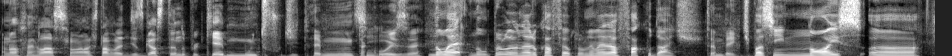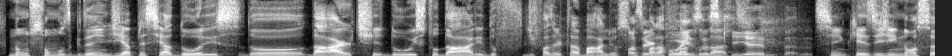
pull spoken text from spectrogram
A nossa relação, ela estava desgastando porque é muito fodido. É muita Sim. coisa Não é, não, o problema não era o café, o problema era a faculdade. também. Tipo assim, nós ah, não somos grandes apreciadores do, da arte do estudar e do, de fazer trabalhos Fazer para coisas faculdades. que... é- Sim, que exigem nossa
